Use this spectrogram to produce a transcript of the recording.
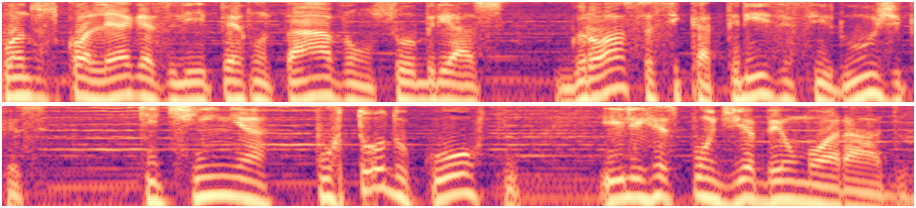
Quando os colegas lhe perguntavam sobre as grossas cicatrizes cirúrgicas que tinha por todo o corpo, ele respondia bem-humorado:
